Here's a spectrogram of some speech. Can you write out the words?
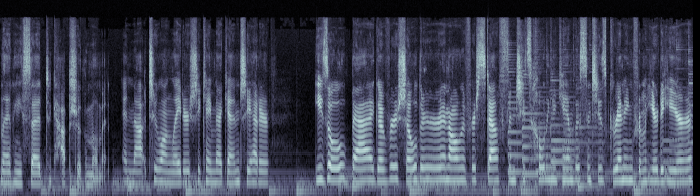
And he said, to capture the moment. And not too long later, she came back in. She had her easel bag over her shoulder and all of her stuff, and she's holding a canvas and she's grinning from ear to ear.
